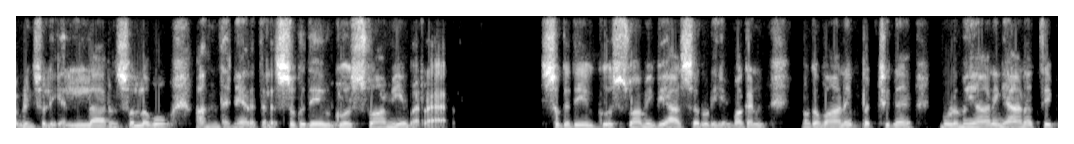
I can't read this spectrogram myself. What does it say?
அப்படின்னு சொல்லி எல்லாரும் சொல்லவும் அந்த நேரத்துல சுகதேவ் கோஸ்வாமி வர்றார். சுகதேவ் கோஸ்வாமி வியாசருடைய மகன் பகவானை பற்றின முழுமையான ஞானத்தை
